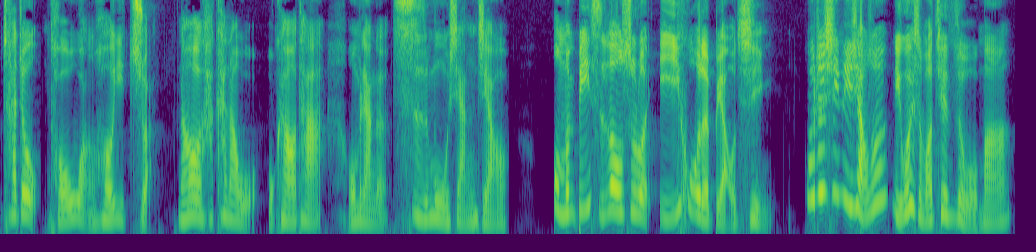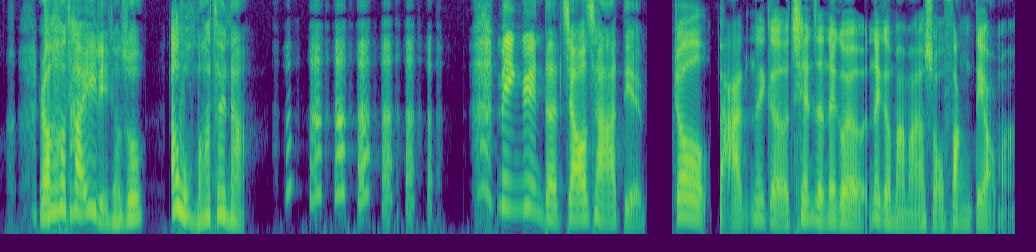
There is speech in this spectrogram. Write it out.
他就头往后一转，然后他看到我，我看到他，我们两个四目相交，我们彼此露出了疑惑的表情。我就心里想说：“你为什么要牵着我妈？” 然后他一脸想说：“啊，我妈在哪？” 命运的交叉点，就把那个牵着那个那个妈妈的手放掉嘛。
